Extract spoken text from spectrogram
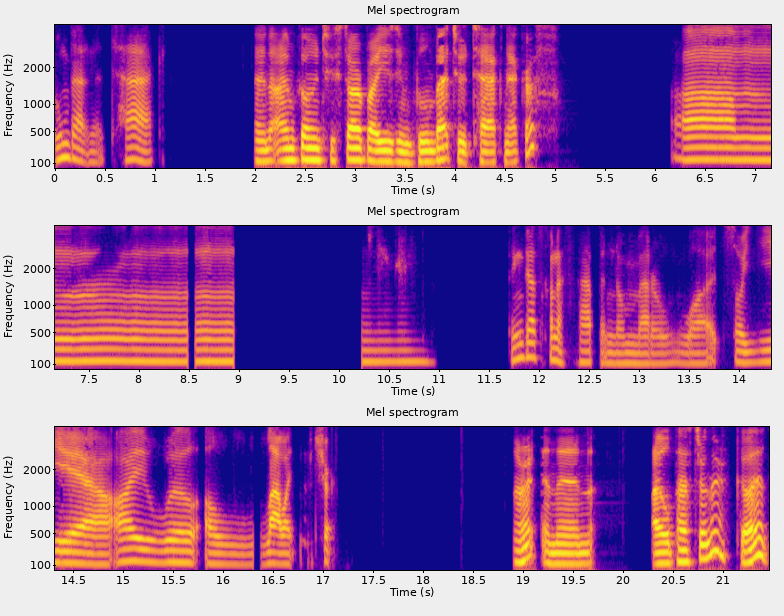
Boombat in attack. and I'm going to start by using boombat to attack Necrof. Um, I think that's gonna happen no matter what. So yeah, I will allow it. Sure. All right, and then I will pass turn there. Go ahead.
